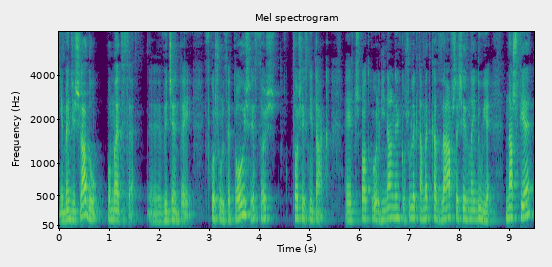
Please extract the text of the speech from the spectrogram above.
nie będzie śladu po metce wyciętej w koszulce, to już jest coś, coś jest nie tak. Y, W przypadku oryginalnych koszulek ta metka zawsze się znajduje na szwie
